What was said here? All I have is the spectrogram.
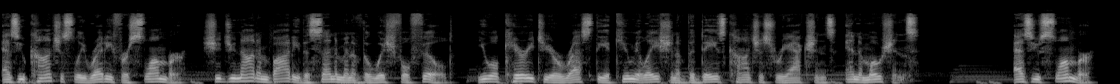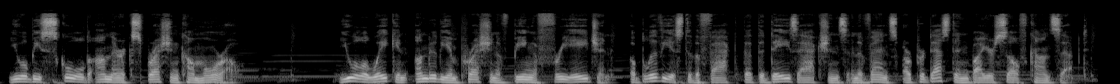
as you consciously ready for slumber, should you not embody the sentiment of the wish fulfilled, you will carry to your rest the accumulation of the day's conscious reactions and emotions. As you slumber, you will be schooled on their expression come morrow. You will awaken under the impression of being a free agent, oblivious to the fact that the day's actions and events are predestined by your self-concept.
